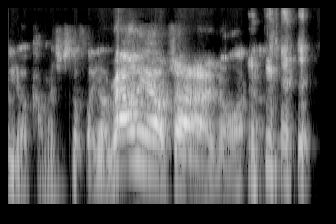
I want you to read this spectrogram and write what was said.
you know, comments and stuff like, you know, round the outside. And all that. kind of stuff.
